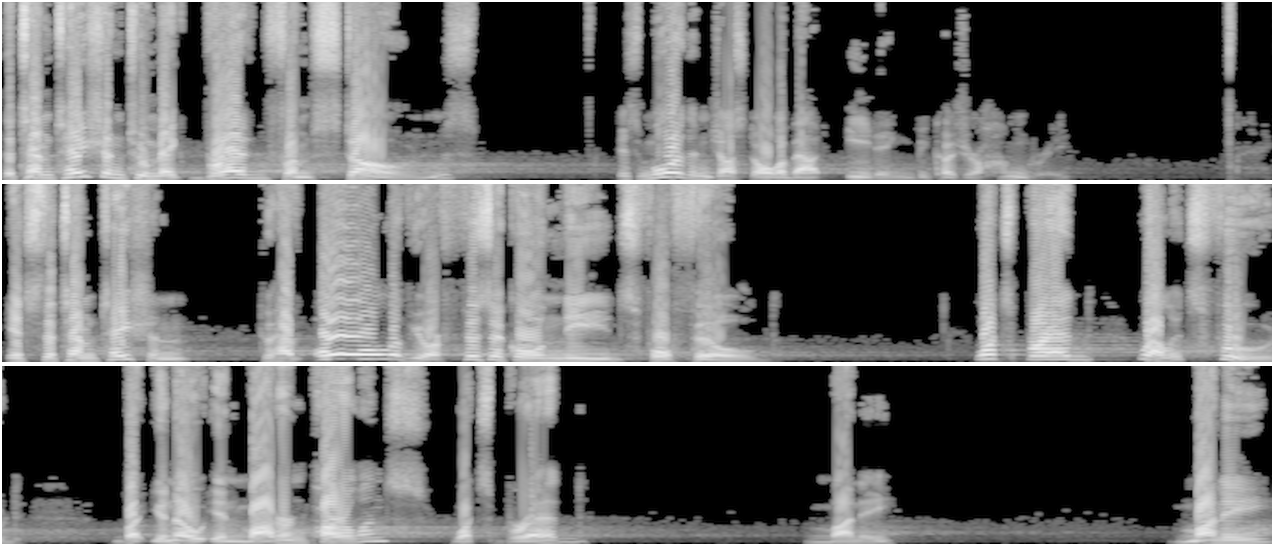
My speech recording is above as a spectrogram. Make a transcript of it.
The temptation to make bread from stones is more than just all about eating because you're hungry. It's the temptation to have all of your physical needs fulfilled. What's bread? Well, it's food. But you know, in modern parlance, what's bread? Money. Money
